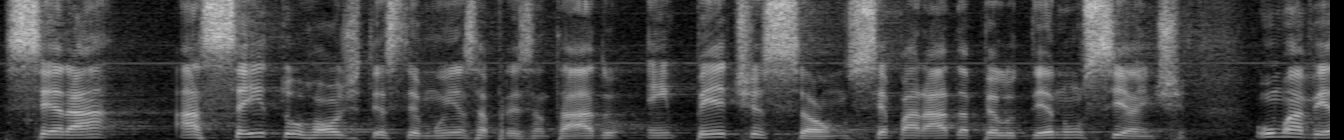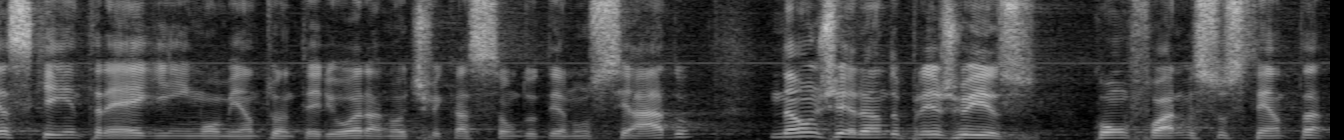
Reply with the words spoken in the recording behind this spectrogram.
será aceito o rol de testemunhas apresentado em petição separada pelo denunciante, uma vez que entregue em momento anterior à notificação do denunciado, não gerando prejuízo, conforme sustenta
